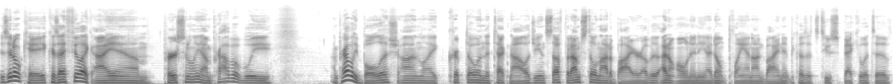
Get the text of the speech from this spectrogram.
is it okay? Because I feel like I am personally, I'm probably, I'm probably bullish on like crypto and the technology and stuff, but I'm still not a buyer of it. I don't own any. I don't plan on buying it because it's too speculative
